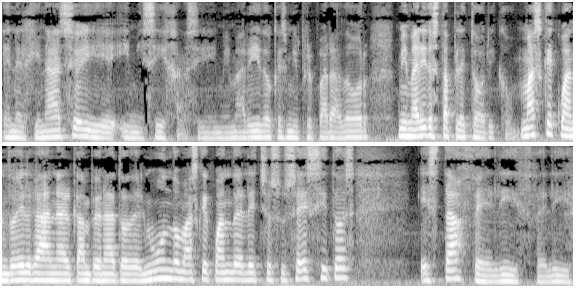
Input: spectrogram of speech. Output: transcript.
en el gimnasio y, mis hijas y mi marido, que es mi preparador. Mi marido está pletórico, más que cuando él gana el campeonato del mundo, más que cuando él ha hecho sus éxitos. Está feliz, feliz.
